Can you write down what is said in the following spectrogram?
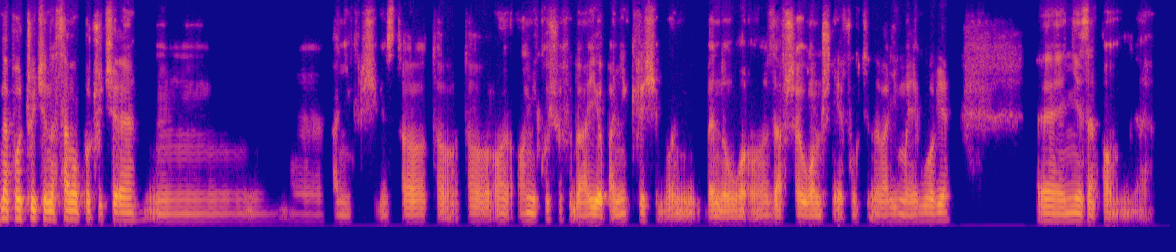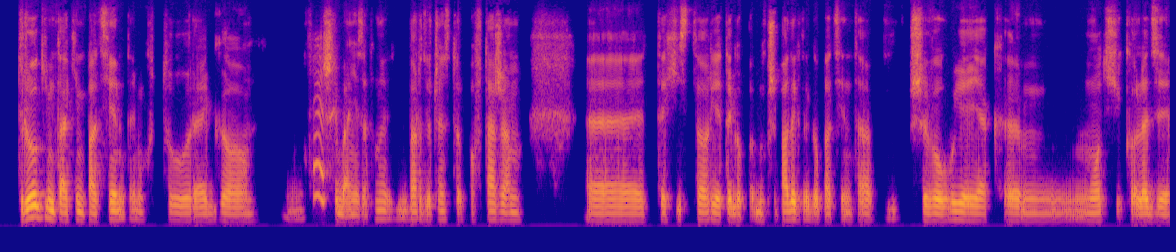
na poczucie, na samopoczucie um, pani Krysi, więc to, to, to o, o Mikusiu chyba i o pani Krysi, bo oni będą zawsze łącznie funkcjonowali w mojej głowie, e, nie zapomnę. Drugim takim pacjentem, którego też chyba nie zapomnę, bardzo często powtarzam e, tę historię, tego, przypadek tego pacjenta przywołuję, jak młodsi koledzy,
